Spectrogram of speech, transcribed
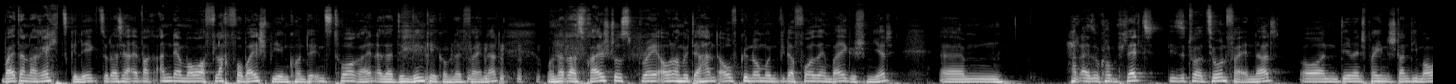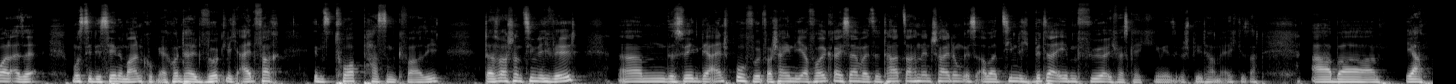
weiter nach rechts gelegt, sodass er einfach an der Mauer flach vorbeispielen konnte ins Tor rein. Also hat den Winkel komplett verändert und hat das Freistoßspray auch noch mit der Hand aufgenommen und wieder vor seinen Ball geschmiert. Ähm, hat also komplett die Situation verändert und dementsprechend stand die Mauer, also musste die Szene mal angucken. Er konnte halt wirklich einfach ins Tor passen quasi. Das war schon ziemlich wild. Ähm, deswegen der Einspruch wird wahrscheinlich nicht erfolgreich sein, weil es eine Tatsachenentscheidung ist, aber ziemlich bitter eben für, ich weiß gar nicht, gegen wen sie gespielt haben, ehrlich gesagt. Aber ja,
